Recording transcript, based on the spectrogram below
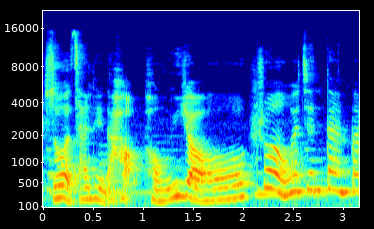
所有餐厅的好朋友。说我会煎蛋吧。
